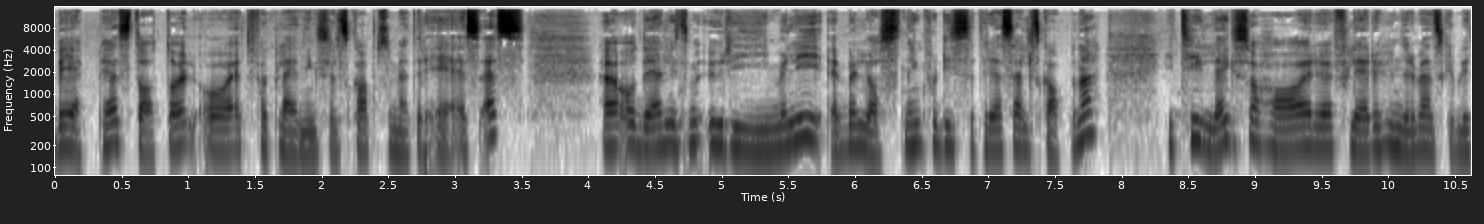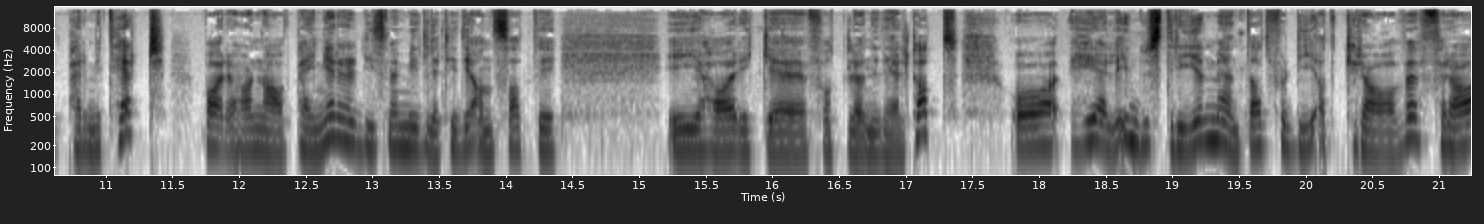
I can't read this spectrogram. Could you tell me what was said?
BP, Statoil og et forpleiningsselskap som heter ESS. Eh, og det er en liksom urimelig belastning for disse tre selskapene. I tillegg så har flere hundre mennesker blitt permittert, bare har Nav-penger, eller de som er midlertidig ansatt i jeg har ikke fått lønn i det hele tatt. Og hele industrien mente at fordi at kravet fra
